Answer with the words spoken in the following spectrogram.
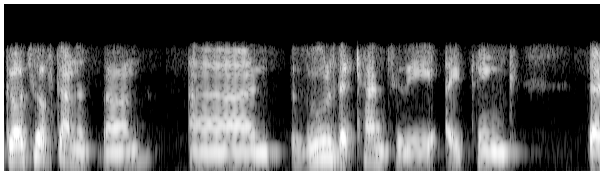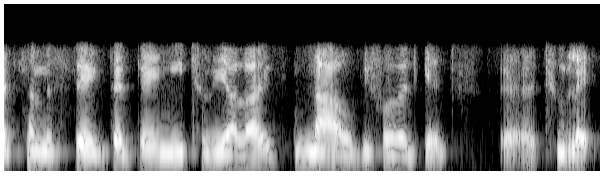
go to Afghanistan and rule the country, I think that's a mistake that they need to realize now before it gets uh, too late.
